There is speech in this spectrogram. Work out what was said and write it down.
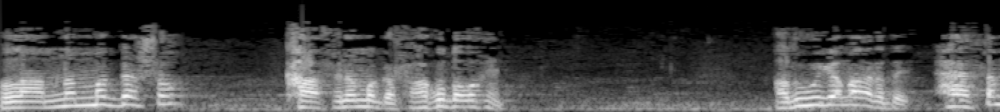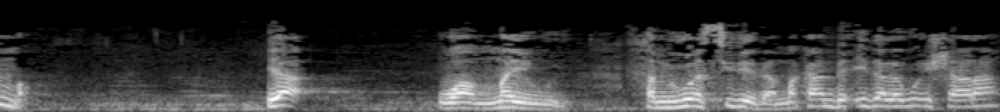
laamna ma gasho kaafina ma gasho ha ku dabakin adu wiga maad aragtay haama ya waa maya wey. Ami waa sideeda. Makaan baciida lagu ishaaraa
